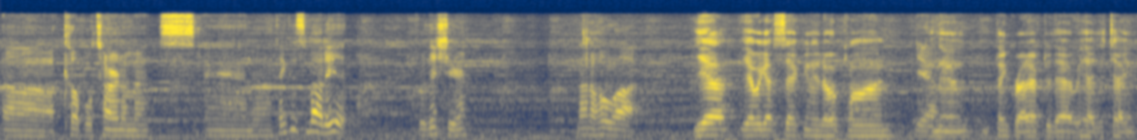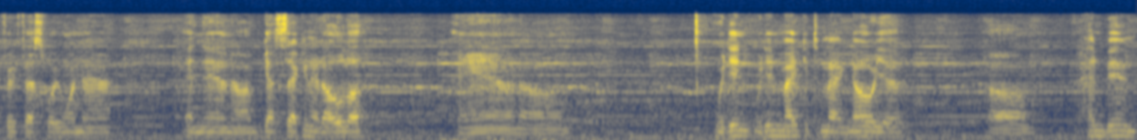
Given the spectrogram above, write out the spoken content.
uh, a couple tournaments, and uh, I think that's about it for this year. Not a whole lot. Yeah, yeah, we got second at Oaklawn. Yeah. And then I think right after that we had the Italian Food Festival. We won that. And then um, we got second at Ola. And um, we didn't we didn't make it to Magnolia. Um, hadn't been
